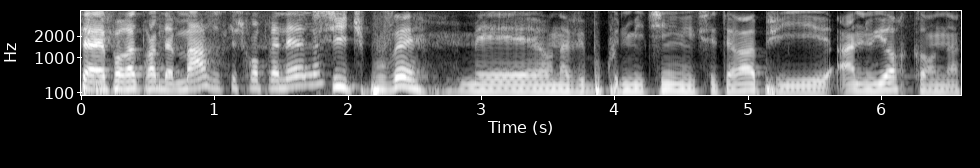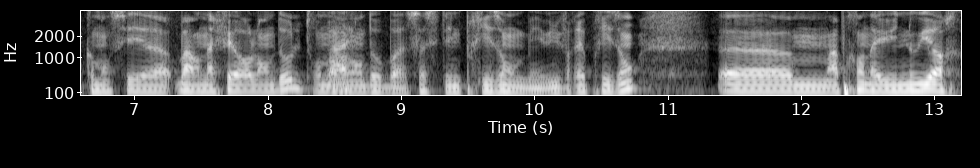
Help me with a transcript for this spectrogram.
n'avais pas le droit de prendre de marge, est-ce que je comprenais là? Si, tu pouvais, mais on avait beaucoup de meetings, etc. Puis à New York, quand on a commencé, euh, bah, on a fait Orlando, le tournoi Ouais. Orlando, bah, ça c'était une prison, mais une vraie prison. Euh, après, on a eu New York.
